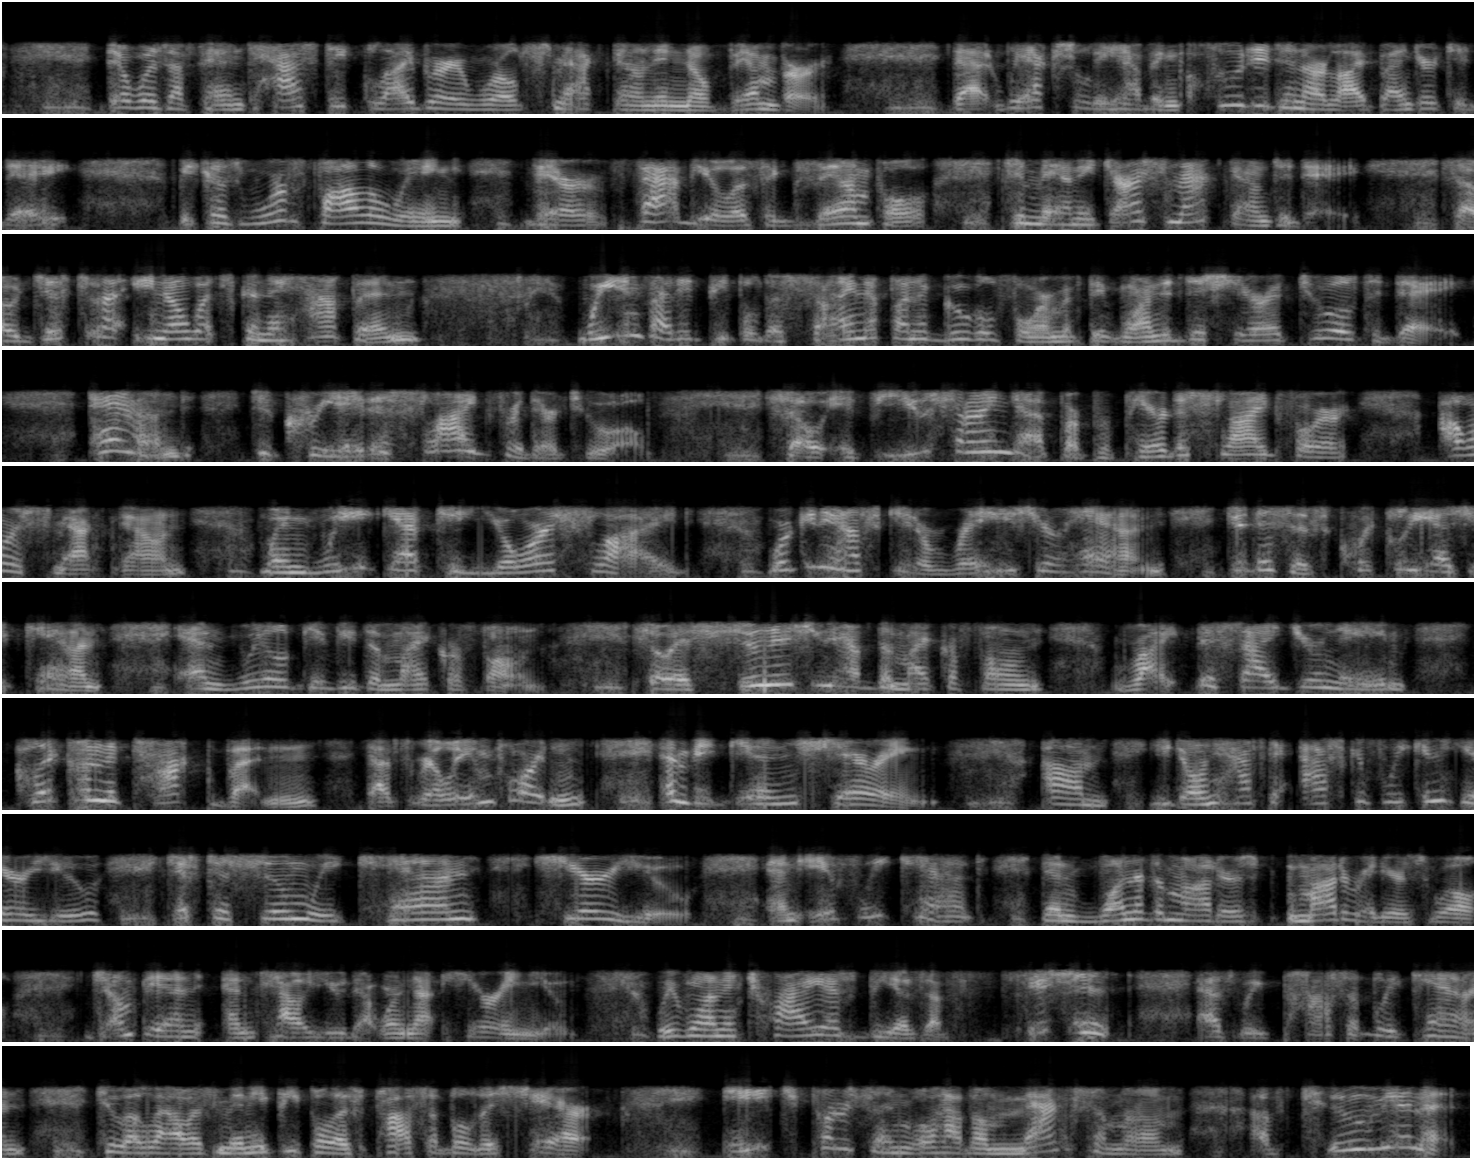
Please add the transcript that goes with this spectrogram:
There was a fantastic Library World SmackDown in November that we actually have included in our live binder today because we're following their fabulous example to manage our SmackDown today. So just to let you know what's going to happen, we invited people to sign up on a Google form if they wanted to share a tool today and to create a slide for their tool. So if you signed up or prepared a slide for our SmackDown, when we get to your slide, we're going to ask you to raise your hand. Do this as quickly as you can, and we'll give you the microphone. So as soon as you have the microphone right beside your name, click on the talk button, that's really important, and begin sharing. Um, you don't have to ask if we can hear you, just assume we can hear you. And if we can't, then one of the moder moderators will jump in and tell you that we're not hearing you. We want to try as be as efficient as we possibly can to allow as many people as possible to share. Each person will have a maximum of two minutes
